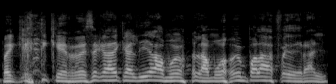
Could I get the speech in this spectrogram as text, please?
pues que, que rece que la alcaldía la la mueven para la federal.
